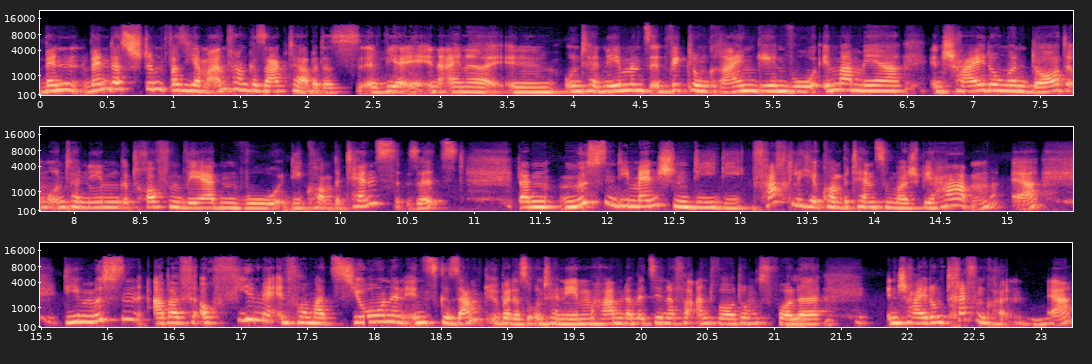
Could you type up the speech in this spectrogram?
wenn, wenn das stimmt, was ich am Anfang gesagt habe, dass wir in eine in Unternehmensentwicklung reingehen, wo immer mehr Entscheidungen dort im Unternehmen getroffen werden, wo die Kompetenz sitzt, dann müssen die Menschen, die die fachliche Kompetenz zum Beispiel haben, ja, die müssen aber auch viel mehr Informationen insgesamt über über das Unternehmen haben, damit sie eine verantwortungsvolle Entscheidung treffen können. Ja?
